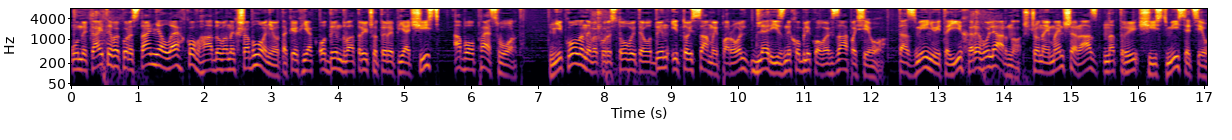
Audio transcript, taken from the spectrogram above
Уникайте використання легко вгадуваних шаблонів, таких як 1, 2, 3, 4, 5, 6 або password. Ніколи не використовуйте один і той самий пароль для різних облікових записів та змінюйте їх регулярно, щонайменше раз на 3-6 місяців.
